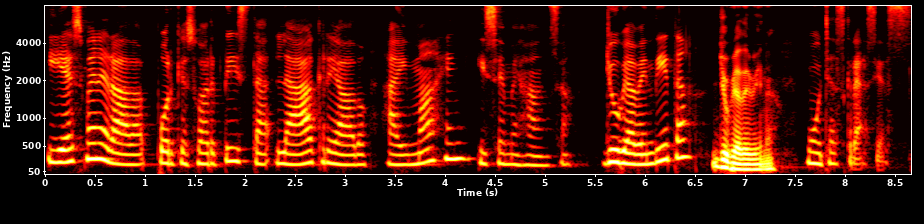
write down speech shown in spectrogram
Y es venerada porque su artista la ha creado a imagen y semejanza. Lluvia bendita. Lluvia divina. Muchas gracias.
